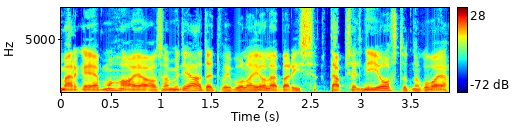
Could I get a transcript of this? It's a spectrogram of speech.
märge jääb maha ja saame teada, et võib-olla ei ole päris täpselt nii joostud nagu vaja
